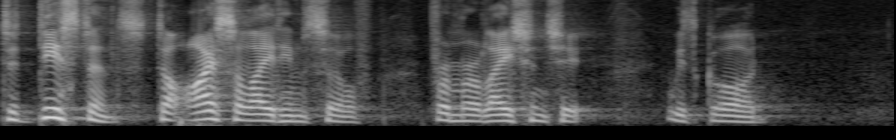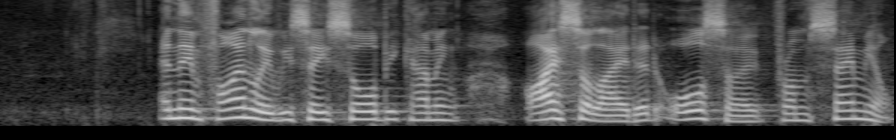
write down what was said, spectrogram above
to distance, to isolate himself from relationship with God. And then finally, we see Saul becoming isolated also from Samuel.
